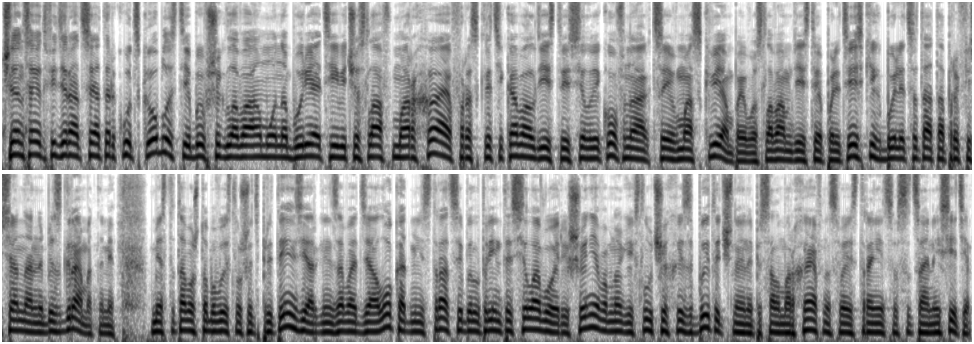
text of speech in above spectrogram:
Член Совета Федерации от Иркутской области, бывший глава ОМОНа Бурятии Вячеслав Мархаев раскритиковал действия силовиков на акции в Москве. По его словам, действия полицейских были, цитата, профессионально безграмотными. Вместо того, чтобы выслушать претензии организовать диалог, администрации было принято силовое решение, во многих случаях избыточное, написал Мархаев на своей странице в социальной сети.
